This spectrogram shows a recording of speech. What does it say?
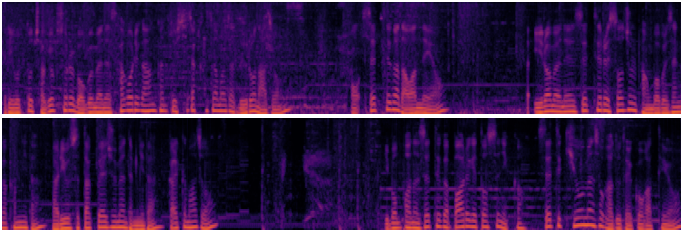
그리고 또 저격수를 먹으면 사거리가 한 칸 또 시작하자마자 늘어나죠. 어, 세트가 나왔네요. 자, 이러면은 세트를 써줄 방법을 생각합니다. 다리우스 딱 빼주면 됩니다. 깔끔하죠? 이번 판은 세트가 빠르게 떴으니까 세트 키우면서 가도 될 것 같아요.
